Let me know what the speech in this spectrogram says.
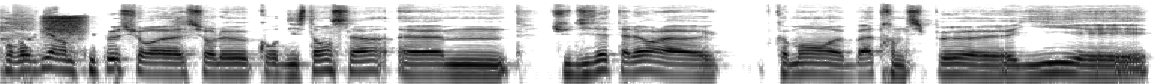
pour, revenir un petit peu sur euh, sur le court distance là, euh, tu disais tout à l'heure comment battre un petit peu Yi et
